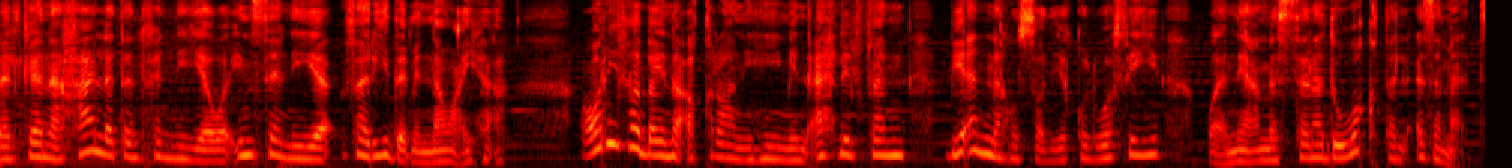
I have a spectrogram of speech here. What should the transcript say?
بل كان حالة فنية وإنسانية فريدة من نوعها. عرف بين أقرانه من أهل الفن بأنه الصديق الوفي ونعم السند وقت الأزمات.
